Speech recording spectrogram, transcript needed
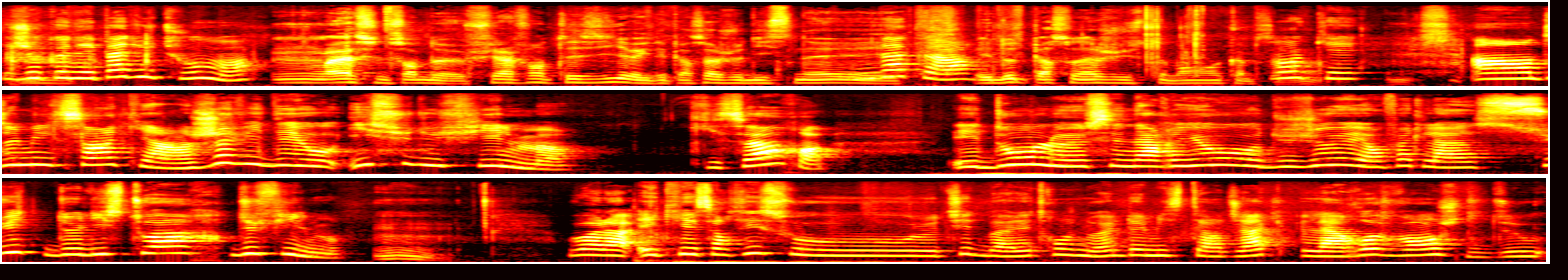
je connais pas du tout, moi. Mm, Ouais, c'est une sorte de Final Fantasy avec des personnages de Disney et, D'accord. et d'autres personnages justement comme ça. Ok. En 2005, il y a un jeu vidéo issu du film qui sort et dont le scénario du jeu est en fait la suite de l'histoire du film. Mm. Voilà, et qui est sorti sous le titre bah, L'étrange Noël de Mr. Jack, la revanche de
